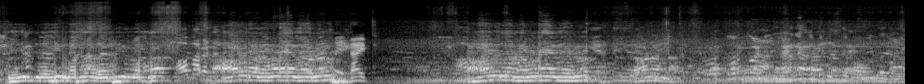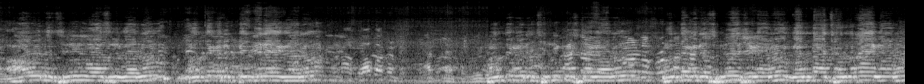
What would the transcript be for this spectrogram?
సయ్యద్ రహీం బాషా రఫీ బాషా ఆవుల రమణయ్య గారు. ఆవుల రమణయ్య గారు. ఆవుల శ్రీనివాసులు గారు పంతగిరి పెంచలయ్య గారు పంతగిరి చిన్ని కృష్ణ గారు పంతగిరి సురేష్ గారు గంటా చంద్రయ్య గారు.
